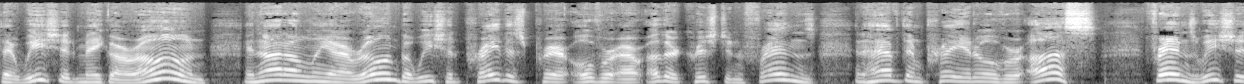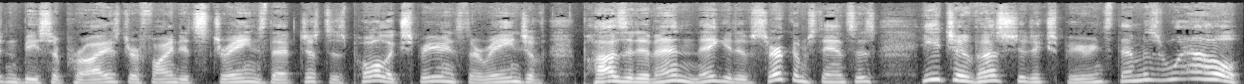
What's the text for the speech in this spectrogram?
that we should make our own, and not only our own, but we should pray this prayer over our other Christian friends and have them pray it over us. Friends, we shouldn't be surprised or find it strange that just as Paul experienced a range of positive and negative circumstances, each of us should experience them as well.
